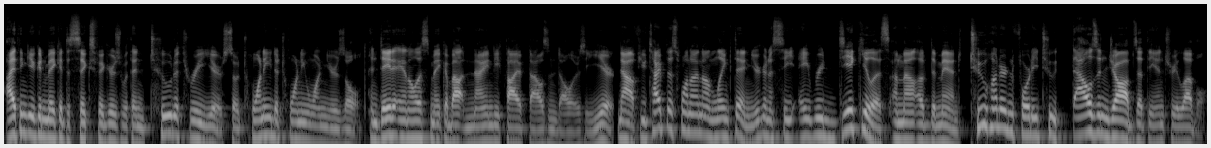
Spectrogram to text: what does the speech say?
I think you can make it to six figures within two to three years, so 20 to 21 years old. And data analysts make about $95,000 a year. Now, if you type this one in on LinkedIn, you're gonna see a ridiculous amount of demand, 242,000 jobs at the entry level.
